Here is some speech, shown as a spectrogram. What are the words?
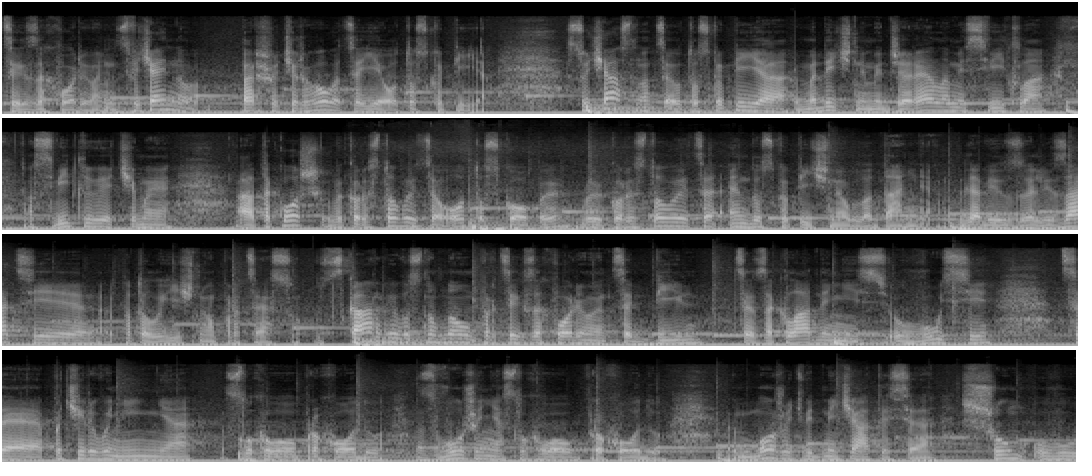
цих захворювань? Звичайно, першочергово це є отоскопія. Сучасно це отоскопія медичними джерелами світла, освітлювачами, а також використовуються отоскопи, використовується ендоскопічне обладнання для візуалізації патологічного процесу. Скарги в основному при цих захворюваннях це біль, це закладеність у вусі, це почервоніння слухового проходу, звуження слухового проходу. Можуть відмічатися шум у вусі,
